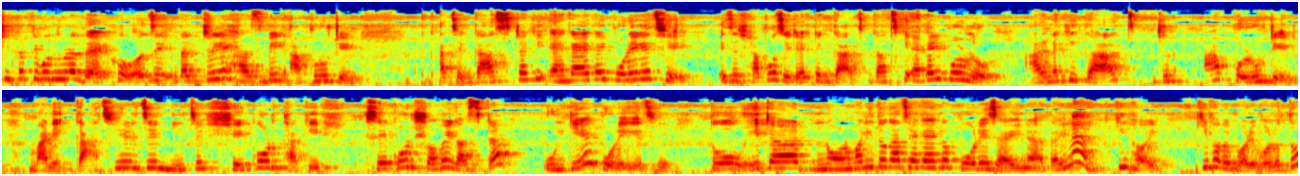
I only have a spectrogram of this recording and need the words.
শিক্ষার্থী বন্ধুরা, দেখো যে the tree has been uprooted আচ্ছা গাছটা কি একা একাই পড়ে গেছে? এই যে সাপোজ এটা একটা গাছ গাছকে একাই পড়ল? আর নাকি গাছ যখন আপরুটেড মানে গাছের যে নিচে শেকড় থাকে, শেকড় সহই গাছটা উল্টিয়ে পড়ে গেছে। তো এটা নর্মালি তো গাছ একা একা পড়ে যায় না, তাই না? কি হয়? কীভাবে পড়ে বলো তো?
